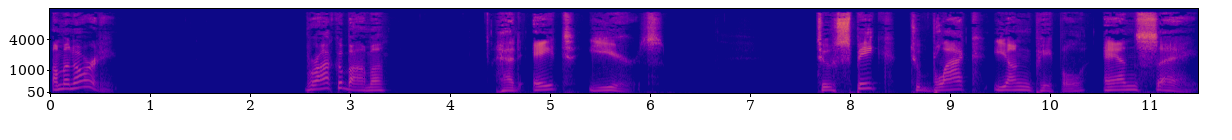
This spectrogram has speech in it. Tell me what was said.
a minority. Barack Obama had eight years to speak to black young people and say,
